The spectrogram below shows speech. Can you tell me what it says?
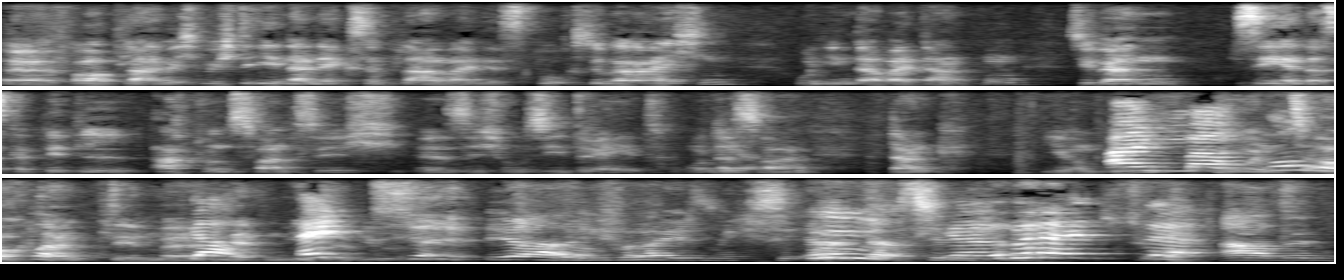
Äh, Frau Pleim, ich möchte Ihnen ein Exemplar meines Buchs überreichen und Ihnen dabei danken. Sie werden sehen, dass Kapitel 28 äh, sich um Sie dreht. Und das Ja. war dank Ihrem Buch Einmal und Rumba. auch dank dem äh, Ja, netten Interview. Ja, ich freue mich sehr, dass Sie mich haben.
